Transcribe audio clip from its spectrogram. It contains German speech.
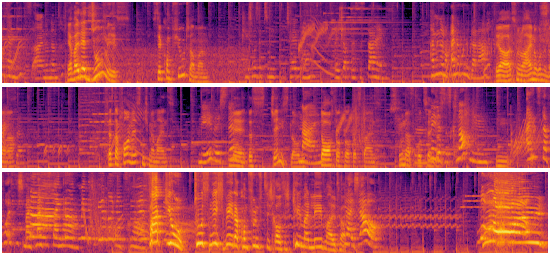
erstmal seinen Witz ein und dann trifft Ja, weil der dumm ist. Das ist der Computer, Mann. Okay, ich muss jetzt zum Hotel kommen, weil ich glaube, das ist deins. Haben wir nur noch eine Runde danach? Ja, ist nur noch eine Runde danach. Scheiße. Das da vorne ist nicht mehr meins. Nee, welches denn? Nee, das ist Jennys, glaube ich. Nein. Doch, doch, doch, das ist deins. 100 Nee, Prozent. das ist Knochen. Hm. Eins davor ist nicht meins, meins ist danach. Oh Gott. Fuck you! Tu's nicht weh, da kommt 50 raus. Ich kill mein Leben, Alter. Ja, ich auch. Nein!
